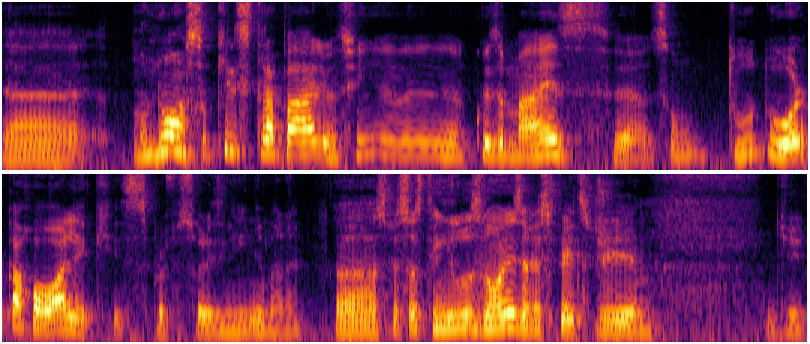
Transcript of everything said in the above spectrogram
Uh, nossa, o que eles trabalham, assim, é a coisa mais. É, são tudo workaholic, esses professores Enigma, né? Ah, as pessoas têm ilusões a respeito de, de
